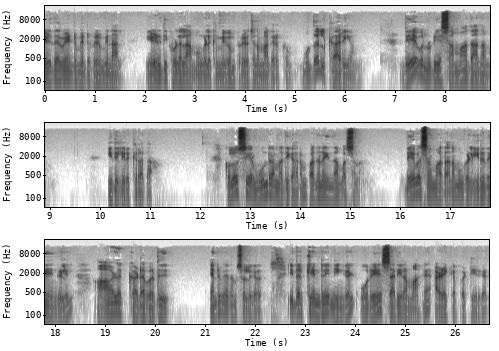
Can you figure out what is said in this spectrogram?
எழுத வேண்டும் என்று விரும்பினால் எழுதி கொள்ளலாம். உங்களுக்கு மிகவும் பிரயோஜனமாக இருக்கும். முதல் காரியம் தேவனுடைய சமாதானம் இதில் இருக்கிறதா? கொலோசியர் மூன்றாம் அதிகாரம் பதினைந்தாம் வசனம். தேவ சமாதானம் உங்கள் இருதயங்களில் ஆழக்கடவது என்று வேதம் சொல்லுகிறது. இதற்கென்றே நீங்கள் ஒரே சரீரமாக அழைக்கப்பட்டீர்கள்.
